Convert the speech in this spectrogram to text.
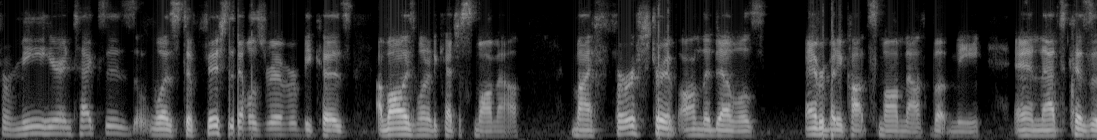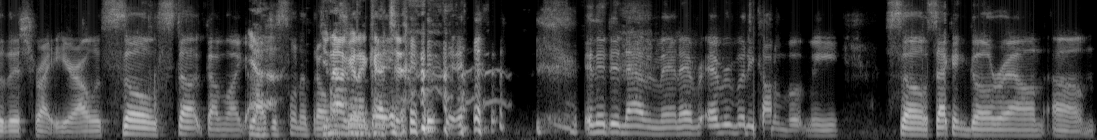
for me here in Texas was to fish the Devil's River because I've always wanted to catch a smallmouth. My first trip on the Devils, everybody caught smallmouth but me. And that's because of this right here. I was so stuck. I'm like, I just want to throw it. You're not gonna catch it. and it didn't happen, man. Every, everybody caught them but me. So second go around, um,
